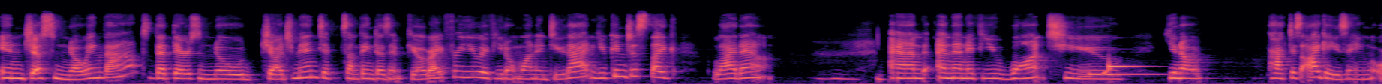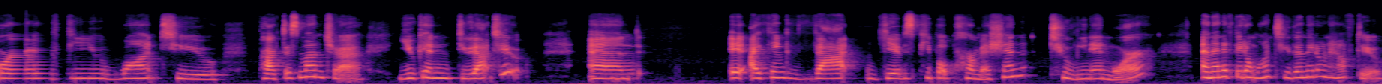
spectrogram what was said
in just knowing that that there's no judgment if something doesn't feel right for you if you don't want to do that you can just like lie down. Mm-hmm. and and then if you want to you know practice eye gazing, or if you want to practice mantra, you can do that too. And it, I think that gives people permission to lean in more. And then if they don't want to, then they don't have to.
